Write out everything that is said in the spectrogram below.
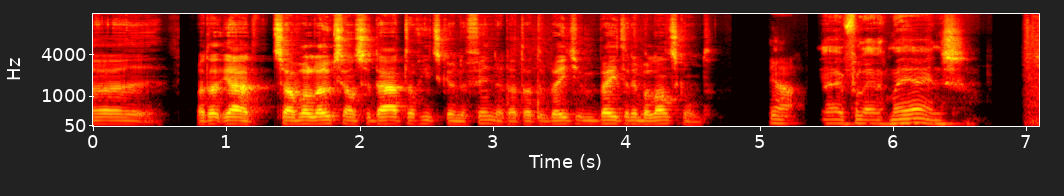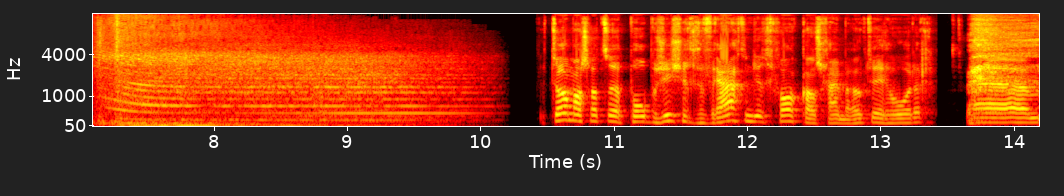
eh, maar dat, ja, het zou wel leuk zijn als ze daar toch iets kunnen vinden. Dat dat een beetje beter in balans komt. Ja. Nee, volledig mee eens. Thomas had de pole position gevraagd in dit geval, kan schijnbaar ook tegenwoordig. Ehm,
